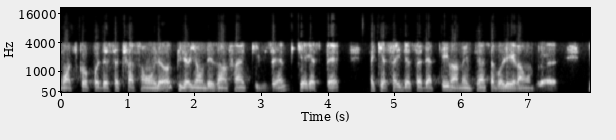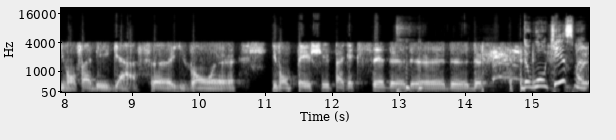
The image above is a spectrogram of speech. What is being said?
ou en tout cas pas de cette façon-là. Puis là, ils ont des enfants qu'ils aiment, puis qu'ils respectent, fait qu'ils essayent de s'adapter, mais en même temps, ça va les rendre. Euh, ils vont faire des gaffes, euh, ils vont euh, ils vont pêcher par excès de de de de, de wokisme?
